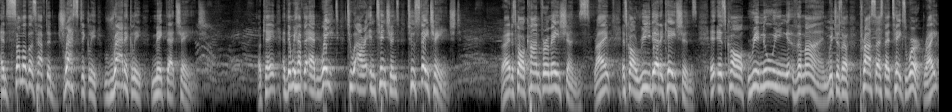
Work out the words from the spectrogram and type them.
And some of us have to drastically, radically make that change. Okay? And then we have to add weight to our intentions to stay changed right? It's called confirmations, right? It's called rededications. It's called renewing the mind, which is a process that takes work, right?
